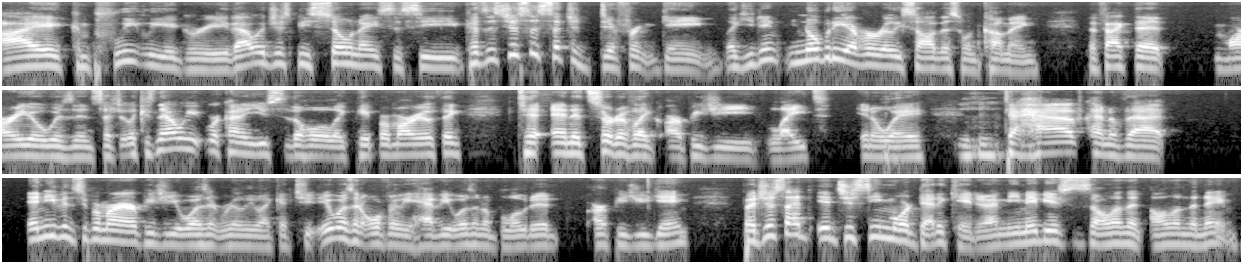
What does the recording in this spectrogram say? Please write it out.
I completely agree. That would just be so nice to see because it's just a, such a different game. Like you didn't, nobody ever really saw this one coming. The fact that Mario was in such a like, because now we, we're kind of used to the whole like Paper Mario thing, to and it's sort of like RPG light in a way. Mhm. To have kind of that, and even Super Mario RPG wasn't really like a, it wasn't overly heavy. It wasn't a bloated RPG game, but just that it just seemed more dedicated. I mean, maybe it's just all in the all in the name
